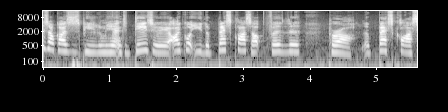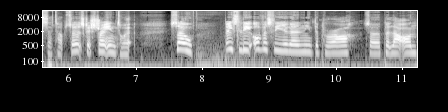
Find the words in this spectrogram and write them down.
is up guys, is Peter here and today's video I got you the best class up for the Pharo, the best class setup. So let's get straight into it. So basically obviously you're going to need the Pharo, so put that on.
